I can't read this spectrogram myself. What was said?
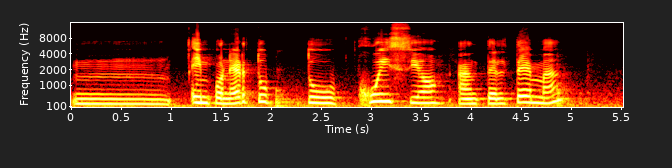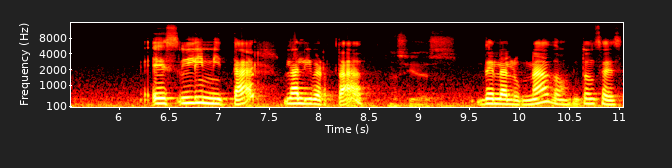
mm, imponer tu, tu juicio ante el tema es limitar la libertad Así es. del alumnado. Entonces,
